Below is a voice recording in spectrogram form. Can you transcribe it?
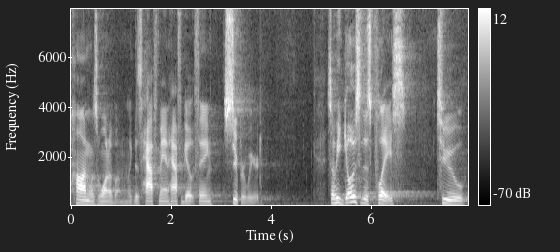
Pan was one of them, like this half man, half goat thing. Super weird. So, he goes to this place to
